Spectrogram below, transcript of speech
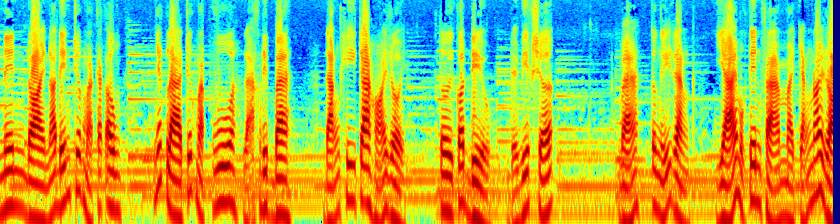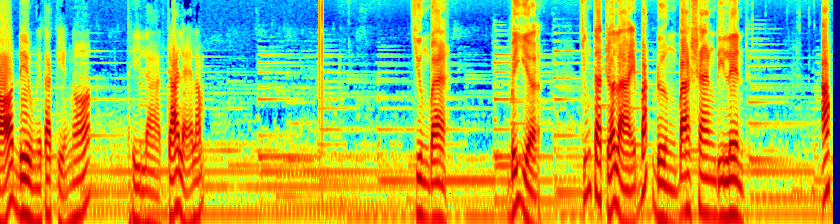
nên đòi nó đến trước mặt các ông, nhất là trước mặt vua là Agrippa. Đặng khi tra hỏi rồi, tôi có điều để viết sớ. Và tôi nghĩ rằng giải một tên phạm mà chẳng nói rõ điều người ta kiện nó thì là trái lẽ lắm. Chương 3 Bây giờ, chúng ta trở lại bắt đường Ba Sang đi lên. Ốc,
